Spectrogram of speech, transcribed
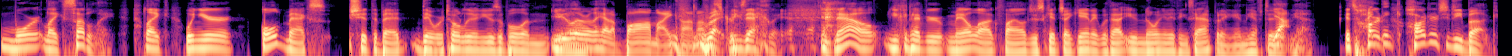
more like subtly. Like when your old Macs shit the bed, they were totally unusable, and You, you, know, literally had a bomb icon on the right, screen. exactly. now you can have your mail log file just get gigantic without you knowing anything's happening, and you have to. Yeah. Yeah, it's hard, think- harder to debug.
